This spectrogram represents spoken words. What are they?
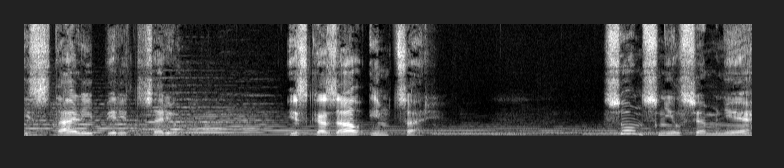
и стали перед царем. И сказал им царь, «Сон снился мне,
